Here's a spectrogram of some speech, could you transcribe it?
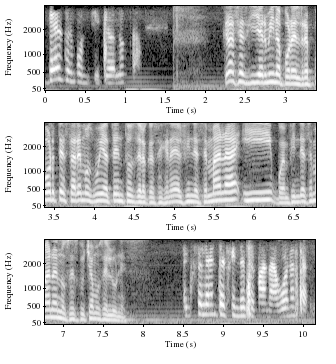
desde el municipio de Los Campos. Gracias, Guillermina, por el reporte. Estaremos muy atentos de lo que se genera el fin de semana y buen fin de semana. Nos escuchamos el lunes. Excelente fin de semana. Buenas tardes.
